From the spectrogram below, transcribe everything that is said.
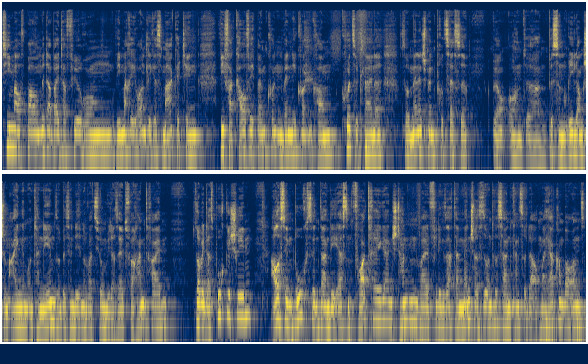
Teamaufbau, Mitarbeiterführung, wie mache ich ordentliches Marketing, wie verkaufe ich beim Kunden, wenn die Kunden kommen, kurze kleine so Managementprozesse ja, und äh, bis zum Relaunch im eigenen Unternehmen, so ein bisschen die Innovation wieder selbst vorantreiben. So habe ich das Buch geschrieben. Aus dem Buch sind dann die ersten Vorträge entstanden, weil viele gesagt haben, Mensch, das ist so interessant, kannst du da auch mal herkommen bei uns.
